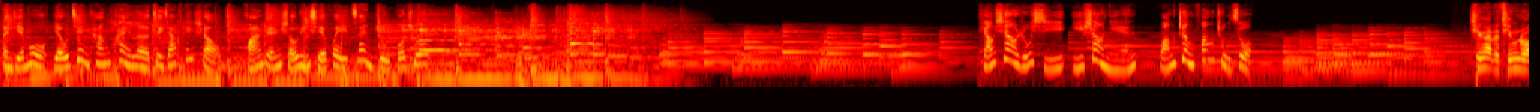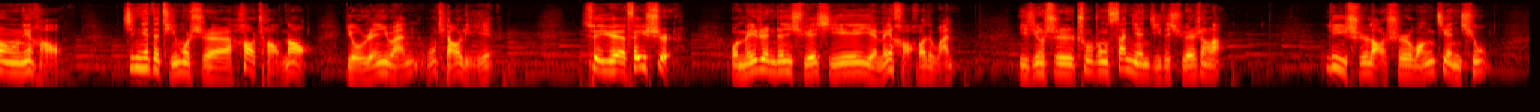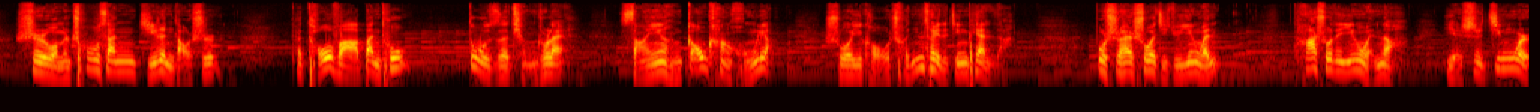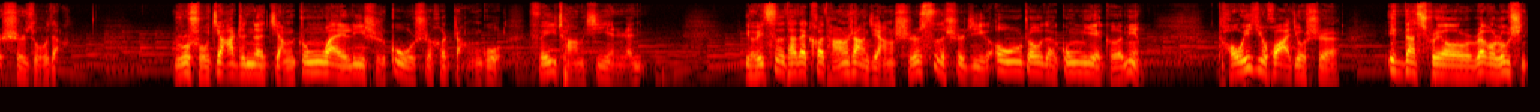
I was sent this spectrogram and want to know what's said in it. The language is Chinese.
本节目由健康快乐最佳推手华人首领协会赞助播出。调笑如席一少年，王正芳著作。亲爱的听众您好，今天的题目是好吵闹，有人缘无条理。岁月飞逝。我没认真学习，也没好好的玩，已经是初中三年级的学生了。历史老师王建秋是我们初三级任导师，他头发半秃，肚子挺出来，嗓音很高亢洪亮，说一口纯粹的京片子，不时还说几句英文。他说的英文呢？也是京味十足的，如数家珍的讲中外历史故事和掌故，非常吸引人。有一次，他在课堂上讲十四世纪欧洲的工业革命，头一句话就是 “Industrial Revolution”，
